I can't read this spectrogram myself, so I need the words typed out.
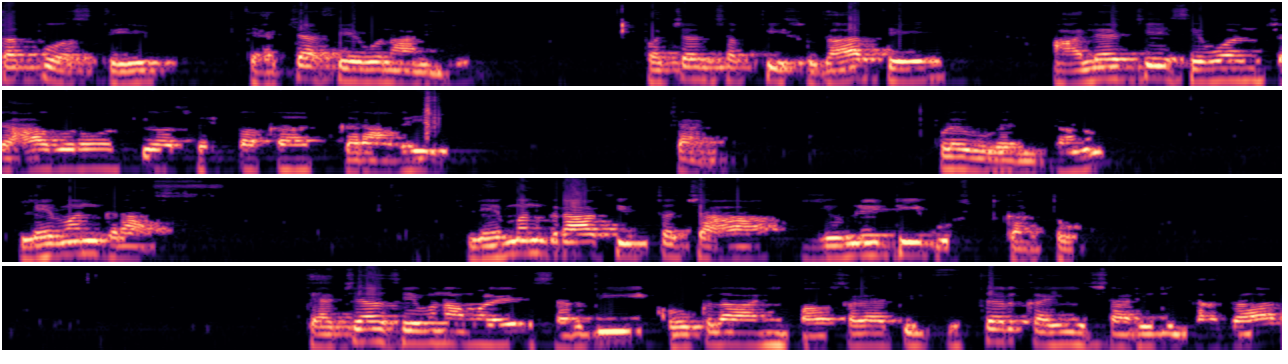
तत्व असते त्याच्या सेवनाने पचनशक्ती सुधारते आल्याचे सेवन चहाबरोबर किंवा स्वयंपाकात करावे. छान. पुढे बघूया मित्रांनो. लेमन ग्रास लेमन ग्रास युक्त चहा इम्युनिटी बूस्ट करतो. त्याच्या सेवनामुळे सर्दी खोकला आणि पावसाळ्यातील इतर काही शारीरिक आजार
